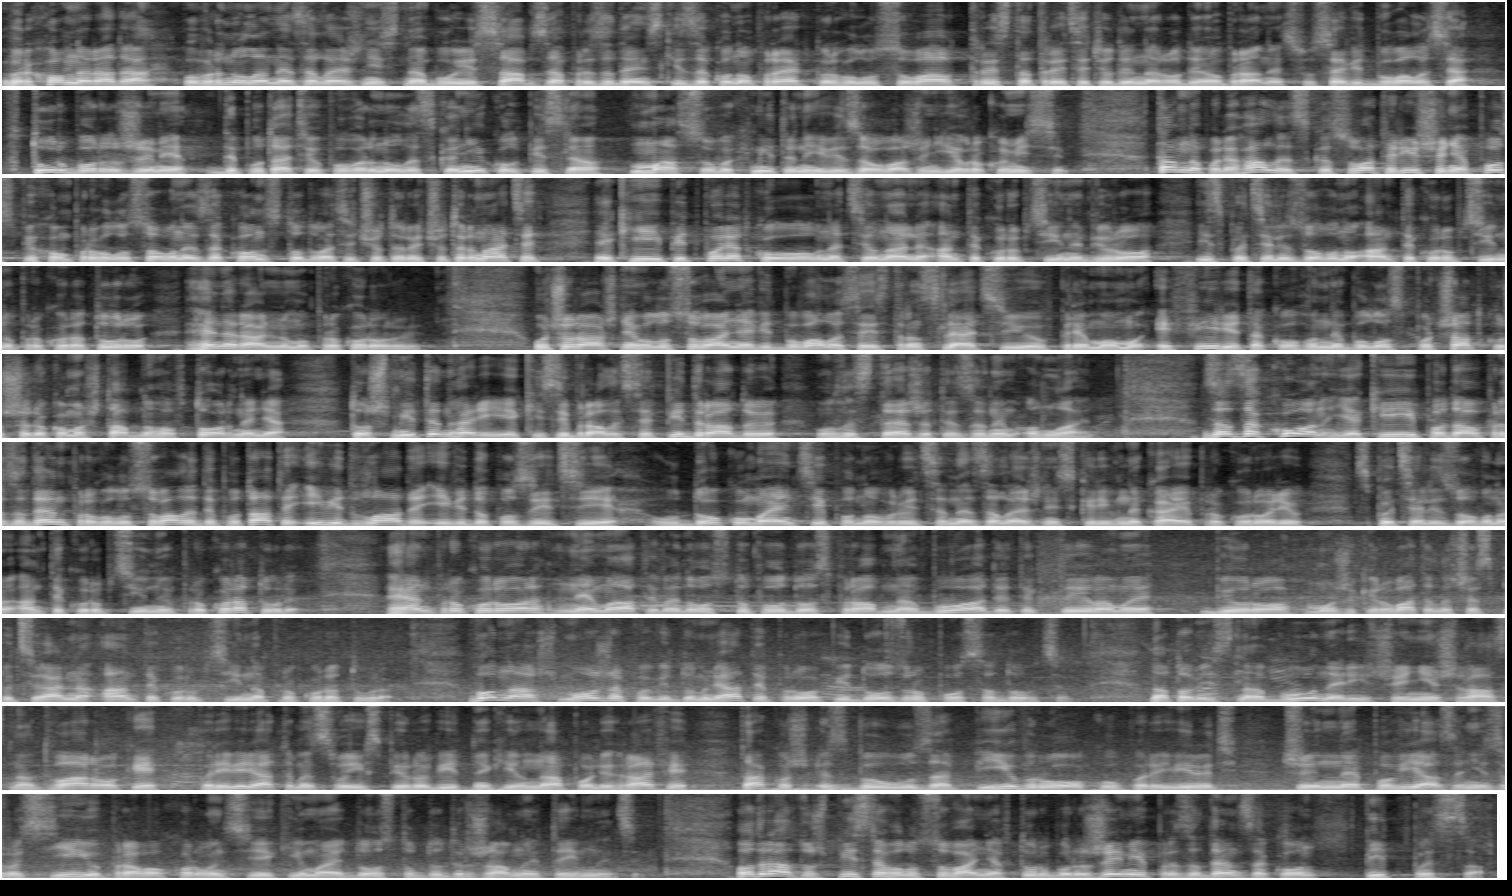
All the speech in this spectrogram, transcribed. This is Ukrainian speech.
Верховна Рада повернула незалежність НАБУ і САП за президентський законопроект. Проголосував 331 народний обранець. Усе відбувалося в турборежимі. Депутатів повернули з канікул після масових мітингів і зауважень Єврокомісії. Там наполягали скасувати рішення поспіхом проголосований закон 124.14, який підпорядковував Національне антикорупційне бюро і спеціалізовану антикорупційну прокуратуру Генеральному прокуророві. Учорашнє голосування відбувалося із трансляцією в прямому ефірі. Такого не було спочатку широкомасштабного вторгнення. Тож мітингарі, які зібралися під радою, могли стежити за ним онлайн. За закон, який подав президент, проголосували депутати і від влади, і від опозиції. У документі поновлюється незалежність керівника і прокурорів спеціалізованої антикорупційної прокуратури. Генпрокурор не матиме доступу до справ НАБУ, а детективами бюро може керувати лише спеціальна антикорупційна прокуратура. Вона ж може повідомляти про підозру посадовця. Натомість НАБУ не рідше ніж раз на два роки перевірятиме своїх співробітників на поліграфі. Також СБУ за півроку перевірить, чи не пов'язані з Росією правоохоронці, які мають доступ до державної таємниці. Одразу ж після голосування в турборежимі президент закон підписав.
